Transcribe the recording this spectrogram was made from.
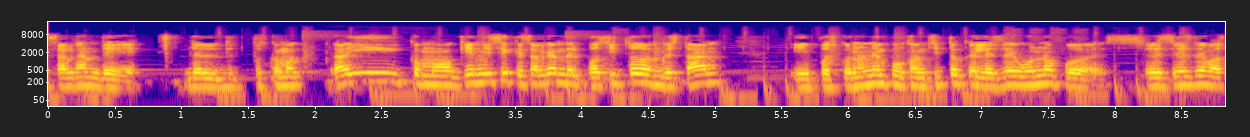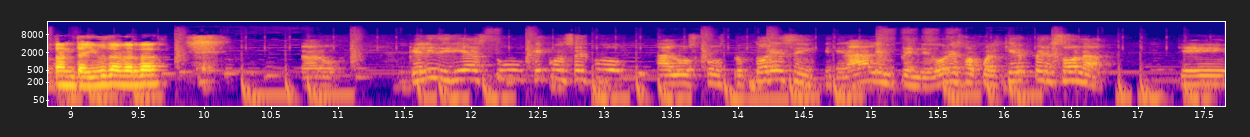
salgan de, del, pues como, ahí como quien dice que salgan del pocito donde están y pues con un empujoncito que les dé uno, pues es, es de bastante ayuda, ¿verdad? ¿Qué le dirías tú, qué consejo a los constructores en general, emprendedores o a cualquier persona que,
